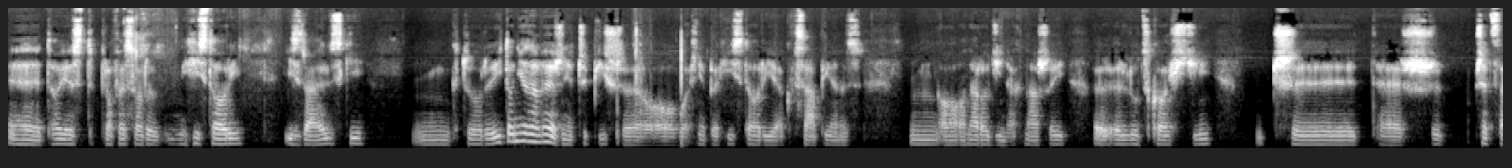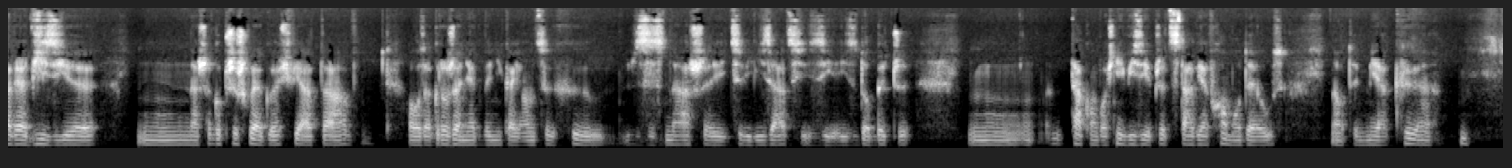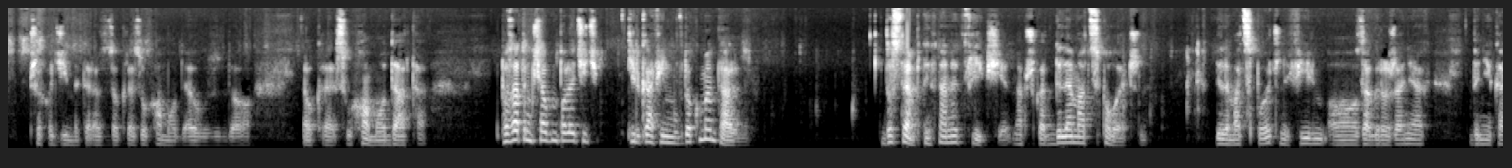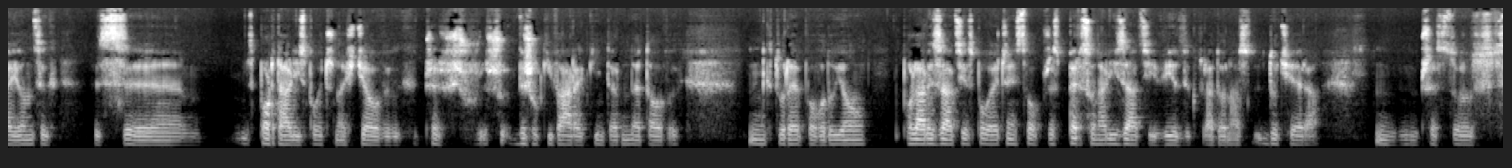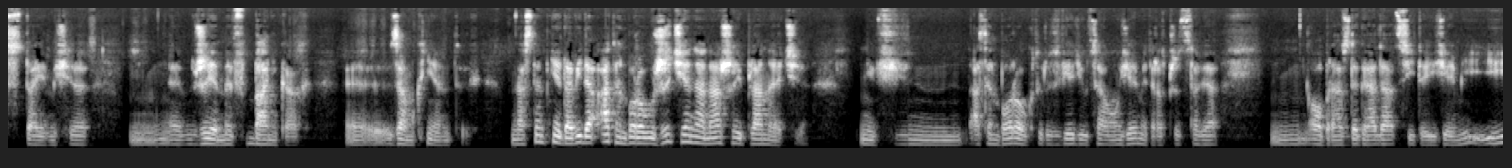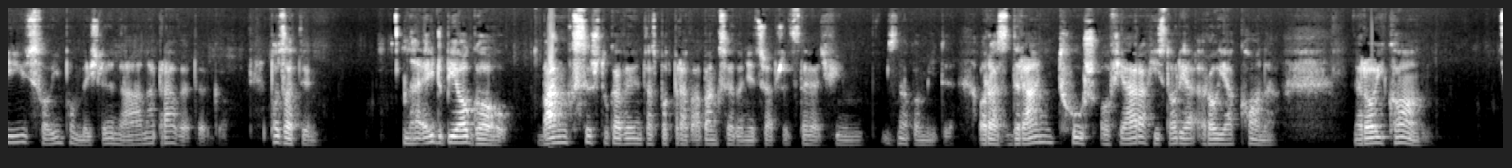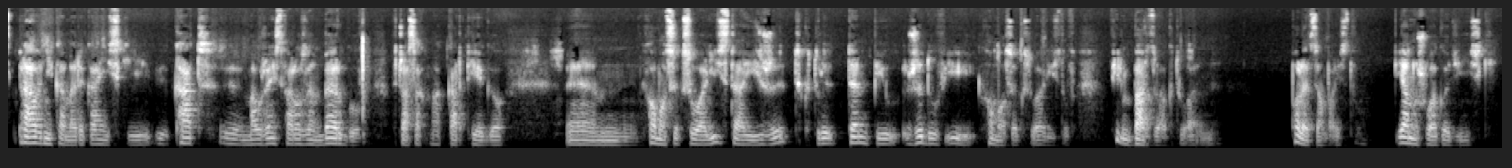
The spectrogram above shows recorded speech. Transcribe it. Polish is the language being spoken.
E, to jest profesor historii izraelski, mm, który i to niezależnie czy pisze o właśnie prehistorii, jak w Sapiens, mm, o, o narodzinach naszej e, ludzkości, czy też przedstawia wizję naszego przyszłego świata, o zagrożeniach wynikających z naszej cywilizacji, z jej zdobyczy. Taką właśnie wizję przedstawia w Homo Deus, o tym jak e, Przechodzimy teraz z okresu Homo Deus do okresu Homo Data. Poza tym chciałbym polecić kilka filmów dokumentalnych, dostępnych na Netflixie, na przykład Dylemat Społeczny. Dylemat Społeczny, film o zagrożeniach wynikających z, z portali społecznościowych, wyszukiwarek internetowych, które powodują polaryzację społeczeństwa poprzez personalizację wiedzy, która do nas dociera przez co stajemy się, mm, żyjemy w bańkach e, zamkniętych. Następnie Dawida Attenborough Życie na naszej planecie. Attenborough, który zwiedził całą Ziemię, teraz przedstawia mm, obraz degradacji tej Ziemi i swoim pomyśle na naprawę tego. Poza tym na HBO Go Banksy, sztuka wyjęta spod prawa. Banksego nie trzeba przedstawiać, film znakomity. Oraz Drań, Tchórz, Ofiara, historia Roya Kona. Roy Cohn, prawnik amerykański, kat y, małżeństwa Rosenbergów w czasach McCarthy'ego, homoseksualista i Żyd, który tępił Żydów i homoseksualistów. Film bardzo aktualny. Polecam Państwu. Janusz Łagodziński.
